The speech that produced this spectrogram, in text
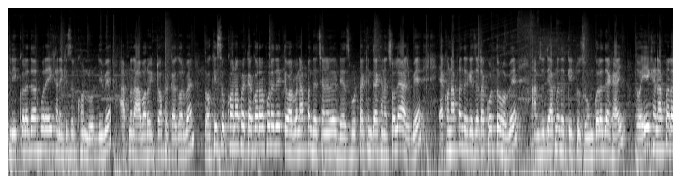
ক্লিক করে দেওয়ার পরে এখানে কিছুক্ষণ লোড দিবে। আপনারা আবারও একটু অপেক্ষা করবেন। তো কিছুক্ষণ অপেক্ষা করার পরে দেখতে পারবেন আপনাদের চ্যানেলের ড্যাশবোর্ডটা কিন্তু এখানে চলে আসবে। এখন আপনাদেরকে যেটা করতে হবে, আমি যদি আপনাদেরকে একটু জুম করে দেখাই, তো এইখানে আপনারা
